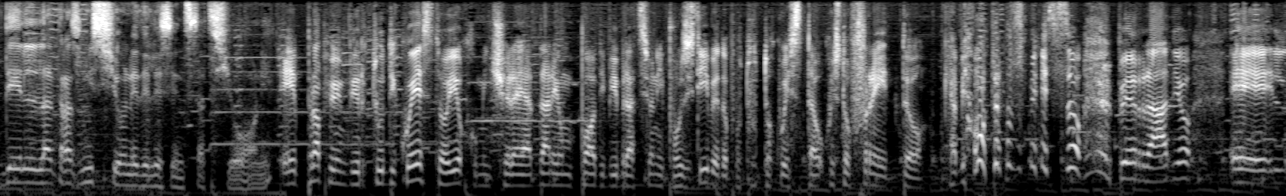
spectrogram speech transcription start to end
della trasmissione delle sensazioni E proprio in virtù di questo io comincerei a dare un po' di vibrazioni positive dopo tutto questo, questo freddo che abbiamo trasmesso per radio e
